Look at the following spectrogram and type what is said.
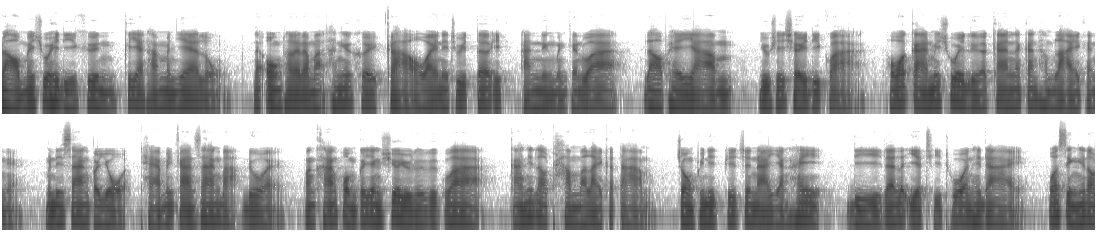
เราไม่ช่วยให้ดีขึ้น ก็อย่าทำมันแย่ลง และองค์ทารามะท่านก็เคยกล่าวเอาไว้ใน Twitter อีกอันหนึ่งเหมือนกันว่า เราพยายามอยู่เฉยๆดีกว่า เพราะว่าการไม่ช่วยเหลือกันและการทำลายกันเนี่ยไม่ได้สร้างประโยชน์แถมเป็นการสร้างบาปด้วย บางครั้งผมก็ยังเชื่ออยู่ลึกๆว่า การที่เราทำอะไรก็ตาม จงพินิจพิจารณาอย่างให้ดีและละเอียดถี่ถ้วนให้ได้ ว่าสิ่งที่เรา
